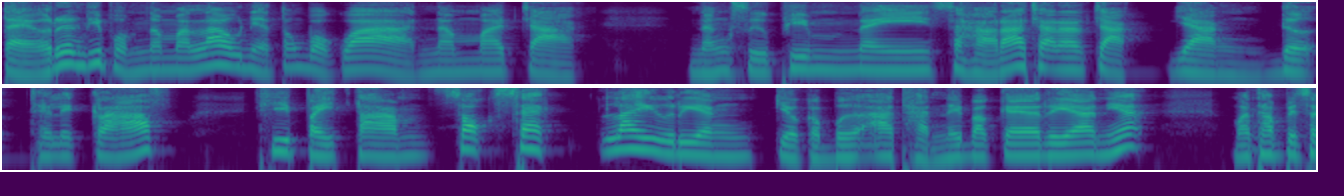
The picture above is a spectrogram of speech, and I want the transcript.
แต่เรื่องที่ผมนำมาเล่าเนี่ยต้องบอกว่านำมาจาก หนังสือพิมพ์ในสหราชอาณาจักรอย่าง The Telegraph ที่ไปตามซอกแซกไล่เรียงเกี่ยวกับเบอร์อาถรรพ์ในบัลแกเรียเนี้ยมาทำเป็นส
